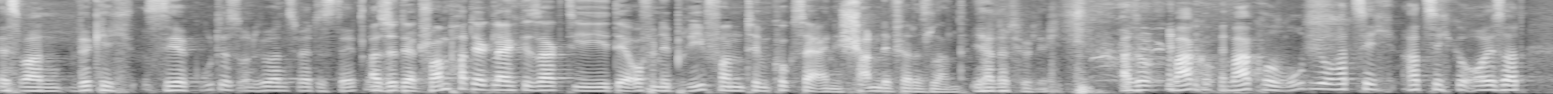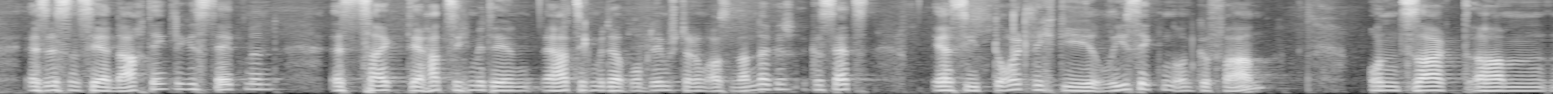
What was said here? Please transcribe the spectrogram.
es war ein wirklich sehr gutes und hörenswertes Statement. Also der Trump hat ja gleich gesagt, die, der offene Brief von Tim Cook sei eine Schande für das Land. Ja, natürlich. Also Marco, Marco Rubio hat sich, hat sich geäußert. Es ist ein sehr nachdenkliches Statement. Es zeigt, der hat sich mit, den, er hat sich mit der Problemstellung auseinandergesetzt. Er sieht deutlich die Risiken und Gefahren und sagt, ähm,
